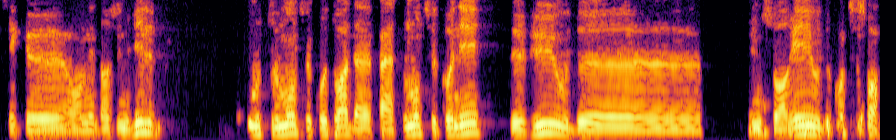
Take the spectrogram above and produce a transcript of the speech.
c'est que on est dans une ville où tout le monde se côtoie, enfin tout le monde se connaît de vue ou de une soirée ou de quoi que ce soit.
